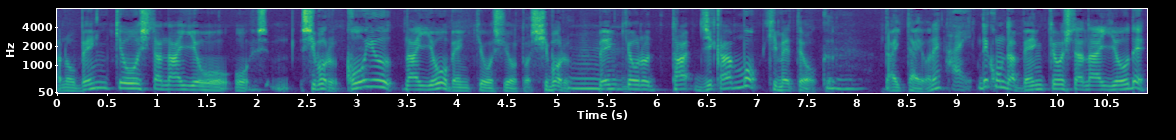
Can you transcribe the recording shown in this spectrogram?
あの、勉強した内容を絞る。こういう内容を勉強しようと絞る。勉強の時間も決めておく。大体をね、はい、で今度は勉強した内容で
